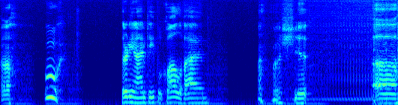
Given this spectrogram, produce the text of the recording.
Uh, whew. 39 people qualified. Oh shit. Uh.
